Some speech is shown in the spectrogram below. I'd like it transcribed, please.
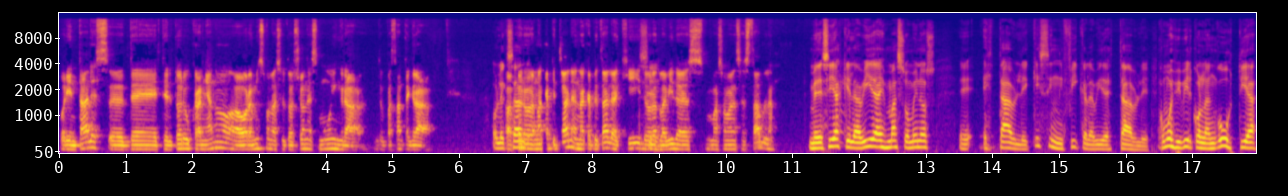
orientales eh, del territorio ucraniano ahora mismo la situación es muy grave, bastante grave. Ah, pero en la capital, en la capital aquí de verdad la vida es más o menos estable. Me decías que la vida es más o menos eh, estable. ¿Qué significa la vida estable? ¿Cómo es vivir con la angustia?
